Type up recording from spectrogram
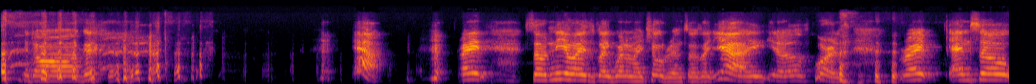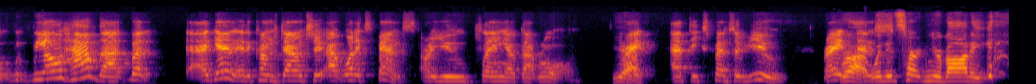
The dog. right? So Neo is like one of my children. So I was like, yeah, you know, of course, right? And so we all have that, but again, it comes down to at what expense are you playing out that role, yeah. right? At the expense of you, right? Right, and when it's hurting your body.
